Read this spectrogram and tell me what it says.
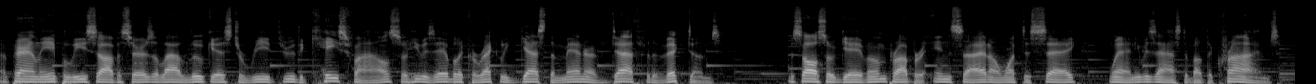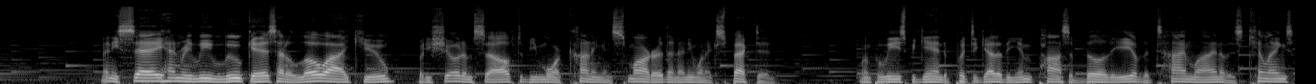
Apparently, police officers allowed Lucas to read through the case files so he was able to correctly guess the manner of death for the victims. This also gave him proper insight on what to say when he was asked about the crimes. Many say Henry Lee Lucas had a low IQ, but he showed himself to be more cunning and smarter than anyone expected. When police began to put together the impossibility of the timeline of his killings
